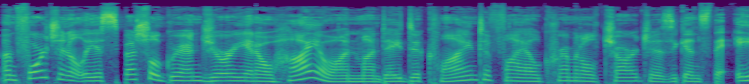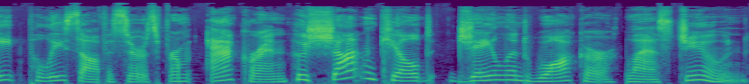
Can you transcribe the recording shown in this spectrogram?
Unfortunately, a special grand jury in Ohio on Monday declined to file criminal charges against the eight police officers from Akron who shot and killed Jayland Walker last June.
